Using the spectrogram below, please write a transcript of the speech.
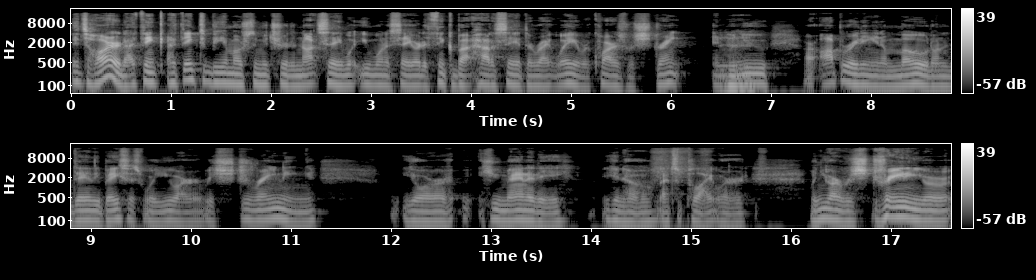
It's hard. I think I think to be emotionally mature to not say what you want to say or to think about how to say it the right way requires restraint. And mm-hmm. when you are operating in a mode on a daily basis where you are restraining your humanity, you know, that's a polite word. When you are restraining your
